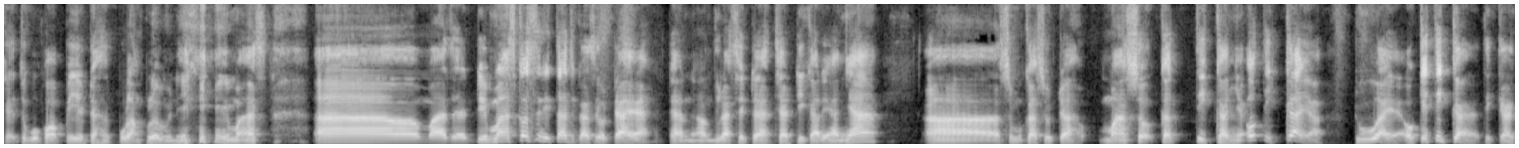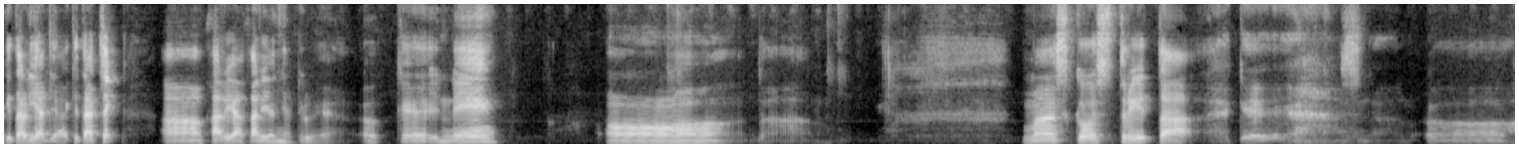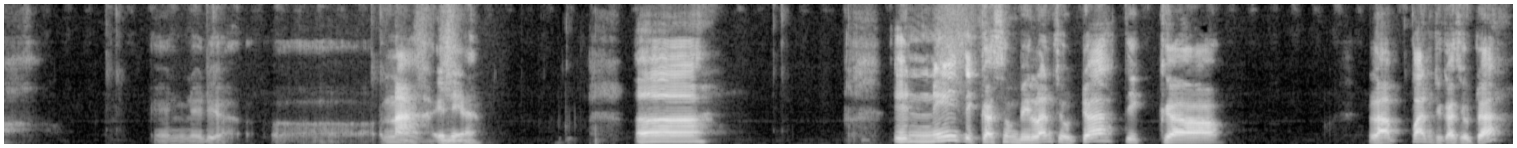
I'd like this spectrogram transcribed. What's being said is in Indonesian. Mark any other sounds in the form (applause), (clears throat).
Kayak tuku kopi udah pulang belum ini (laughs) Mas? Uh, Mas Edi Mas Kusrita juga sudah ya dan Alhamdulillah sudah jadi karyanya Uh, semoga sudah masuk ke tiganya. Oh tiga ya, dua ya. Oke tiga, tiga. Kita lihat ya, kita cek uh, karya-karyanya dulu ya. Oke ini. Oh, Mas Kostrita. Oke. Uh, ini dia. Uh, nah ini ya. Uh, ini 39 sudah, 38 juga sudah,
